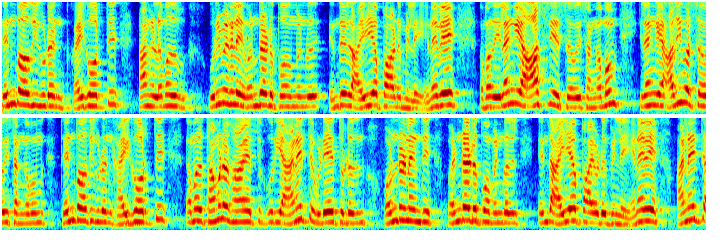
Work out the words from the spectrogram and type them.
தென்பகுதியுடன் கைகோர்த்து நாங்கள் எமது உரிமைகளை வென்றெடுப்போம் என்பது எந்தவித ஐயப்பாடும் இல்லை. எனவே எமது இலங்கை ஆசிரியர் சேவை சங்கமும் இலங்கை அதிபர் சேவை சங்கமும் தென்பகுதியுடன் கைகோர்த்து எமது தமிழர் சாயத்துக்குரிய அனைத்து விடயத்துடன் ஒன்றிணைந்து வென்றெடுப்போம் என்பதில் எந்த ஐயப்பாடும் இல்லை. எனவே அனைத்து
